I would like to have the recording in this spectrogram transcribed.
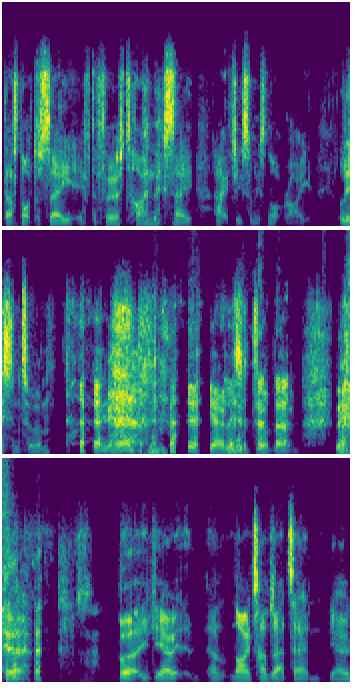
That's not to say if the first time they say actually something's not right, listen to them. Yeah, yeah listen to them. yeah. but you know, nine times out of ten, you know,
